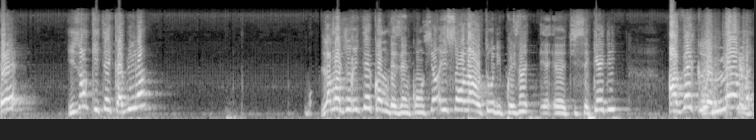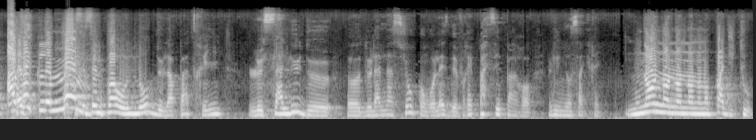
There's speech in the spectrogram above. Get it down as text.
Et ils ont quitté Kabila. la majorité comme des inconscients, ils sont là autour du président euh, euh Tshisekedi avec les mêmes, avec les mêmes. Ce n'est pas au nom de la patrie. Le salut de, euh, de la nation congolaise devrait passer par euh, l'union sacrée? Non, non, non, non, non, non, pas du tout.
